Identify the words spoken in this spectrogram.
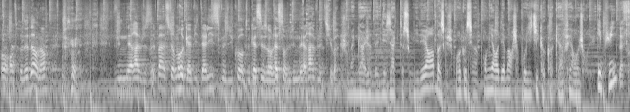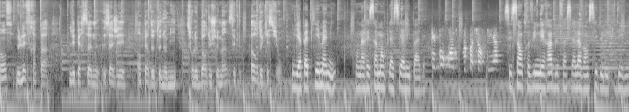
On rentre dedans, non? Vulnérables, je sais pas, sûrement au capitalisme, du coup en tout cas ces gens-là sont vulnérables, tu vois. Je m'engage dans des actes solidaires parce que je crois que c'est la première démarche politique quoi qu'il y a à faire aujourd'hui. Et puis, La France ne laissera pas les personnes âgées en perte d'autonomie sur le bord du chemin, c'est hors de question. il y a Papy et Mamie, qu'on a récemment placés à l'EHPAD. Et pourquoi tu peux pas sortir? Ces centres vulnérables face à l'avancée de l'épidémie.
